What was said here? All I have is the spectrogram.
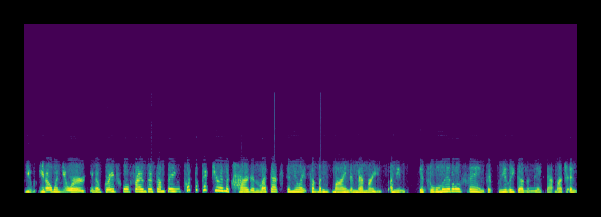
You you know when you were you know grade school friends or something. Put the picture in the card and let that stimulate somebody's mind and memories. I mean, it's little things. It really doesn't Mhm. take that much. And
